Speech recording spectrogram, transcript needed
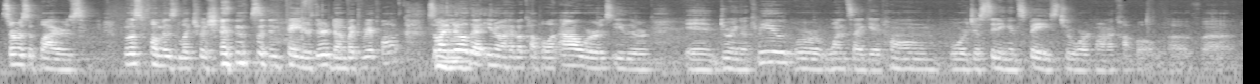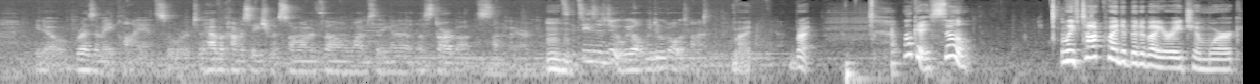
service suppliers, most plumbers, electricians, and painters, they're done by three o'clock. So I know that you know I have a couple of hours either in during a commute or once I get home, or just sitting in space to work on a couple of. Uh, you know, resume clients, or to have a conversation with someone on the phone while I'm sitting in a, a Starbucks somewhere. It's, Mhm. it's easy to do. We all, we do it all the time. Right. Right. Okay, so we've talked quite a bit about your HM work.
